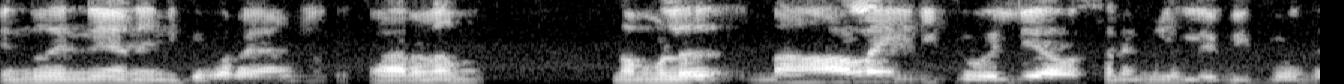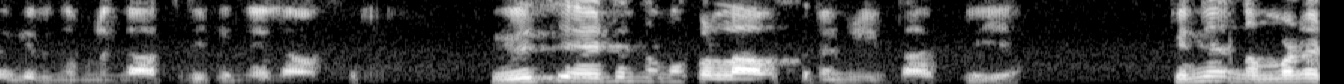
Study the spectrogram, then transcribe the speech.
എന്ന് തന്നെയാണ് എനിക്ക് പറയാനുള്ളത്. കാരണം നമ്മൾ നാളെ എനിക്ക് വലിയ അവസരങ്ങൾ ലഭിക്കുമെന്നെങ്കിൽ നമ്മൾ കാത്തിരിക്കുന്നതിൽ അവസരം തീർച്ചയായിട്ടും നമുക്കുള്ള അവസരങ്ങൾ ടാക്കിൾ ചെയ്യാം. പിന്നെ നമ്മുടെ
